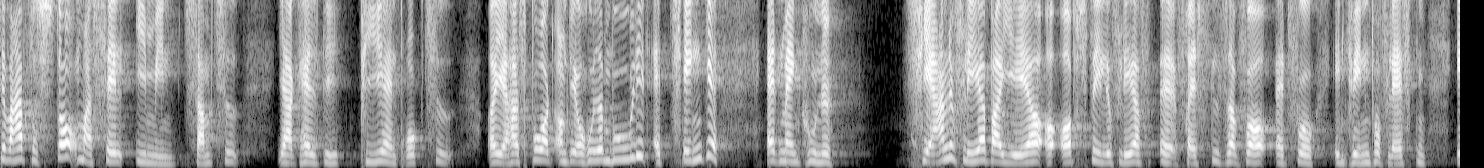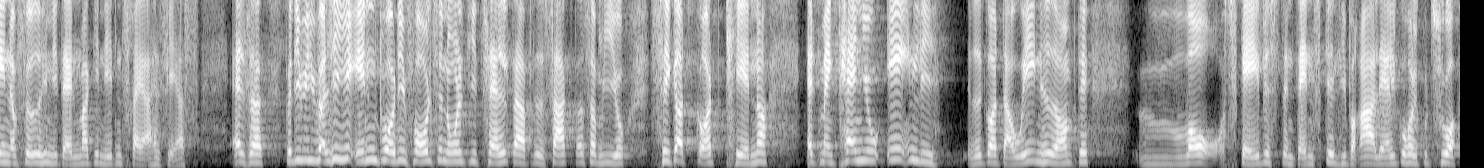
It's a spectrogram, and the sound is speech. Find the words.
det var at forstå mig selv i min samtid. Jeg har kaldt det piger en drugtid. Og jeg har spurgt, om det overhovedet er muligt at tænke, at man kunne fjerne flere barriere og opstille flere øh, fristelser for at få en kvinde på flasken, end at føde hende i Danmark i 1973. Altså, fordi vi var lige inde på det i forhold til nogle af de tal, der er blevet sagt, og som I jo sikkert godt kender, at man kan jo egentlig, jeg ved godt, der er uenighed om det, hvor skabes den danske liberale alkoholkultur.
